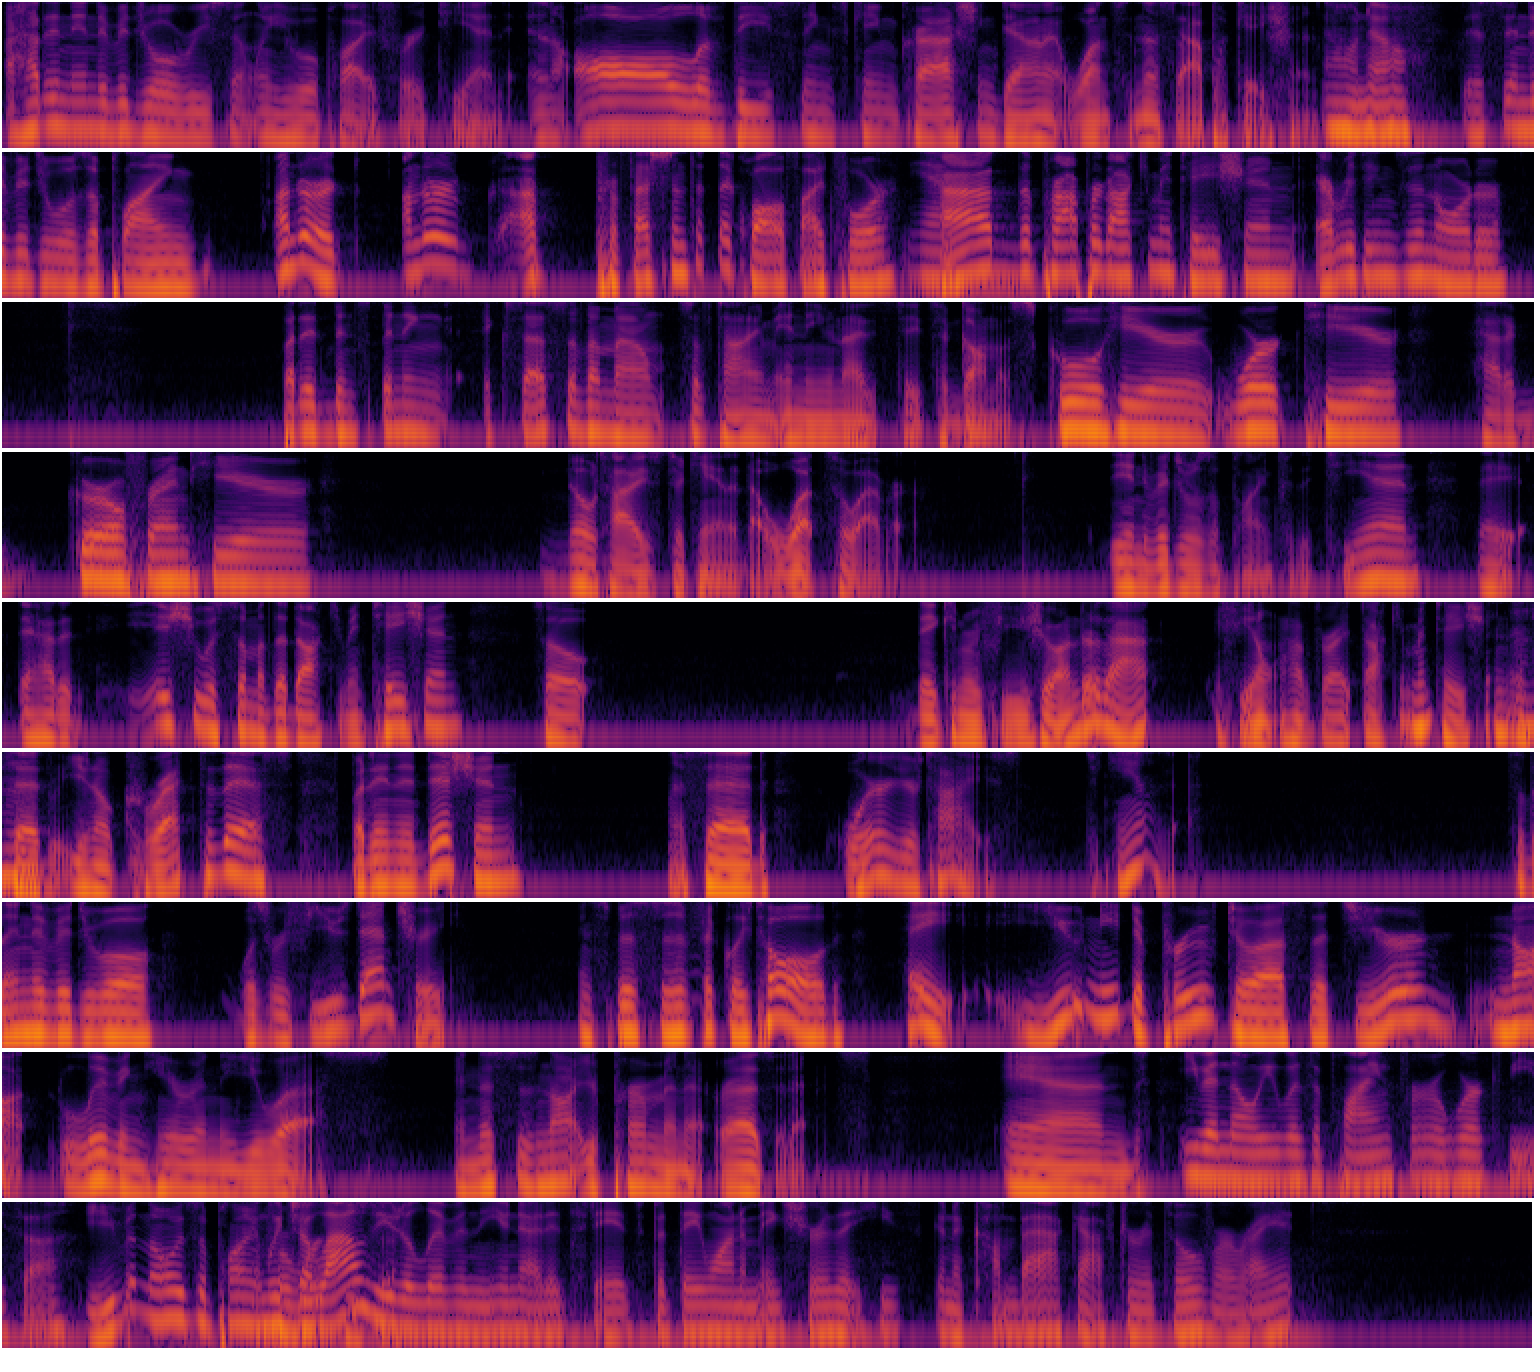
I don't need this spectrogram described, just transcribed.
I had an individual recently who applied for a TN, and all of these things came crashing down at once in this application. Oh no. This individual was applying under a, under a profession that they qualified for, Yeah. had the proper documentation, everything's in order, but had been spending excessive amounts of time in the United States. Had gone to school here, worked here, had a girlfriend here, no ties to Canada whatsoever. The individual was applying for the TN. They they had an issue with some of the documentation, so they can refuse you under that if you don't have the right documentation. And Mhm. said, you know, correct this, but in addition, I said, where are your ties to Canada? So the individual was refused entry and specifically told, hey, you need to prove to us that you're not living here in the U.S. and this is not your permanent residence. And Even though he was applying for a work visa, even though he's applying which allows you to live in the United States, but they want to make sure that he's going to come back after it's over, right?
